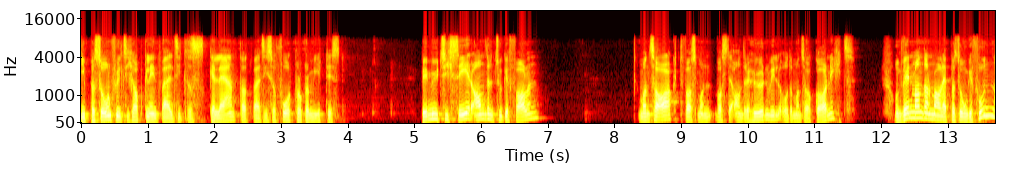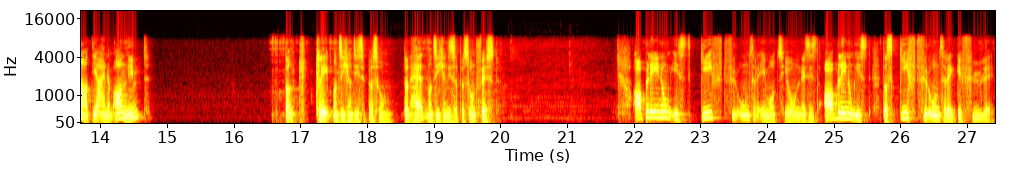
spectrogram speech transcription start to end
die Person fühlt sich abgelehnt, weil sie das gelernt hat, weil sie so vorprogrammiert ist. Bemüht sich sehr, anderen zu gefallen. Man sagt, was, man, was der andere hören will, oder man sagt gar nichts. Und wenn man dann mal eine Person gefunden hat, die einem annimmt, dann klebt man sich an diese Person, dann hält man sich an dieser Person fest. Ablehnung ist Gift für unsere Emotionen. Es ist Ablehnung ist das Gift für unsere Gefühle.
